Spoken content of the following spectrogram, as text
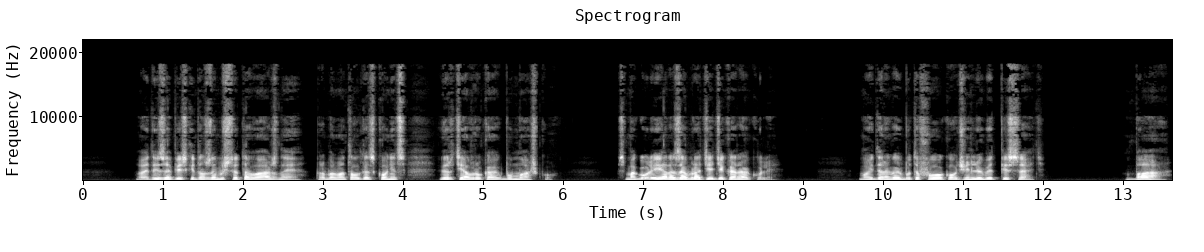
— В этой записке должно быть что-то важное, — пробормотал Гасконец, вертя в руках бумажку. — Смогу ли я разобрать эти каракули? Мой дорогой Бутафуоко очень любит писать. — Ба!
